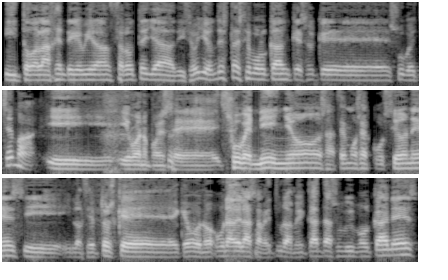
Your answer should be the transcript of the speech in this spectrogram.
y toda la gente que viene a Lanzarote ya dice, oye, ¿dónde está ese volcán que es el que sube Chema? Y, bueno, pues eh, suben niños, hacemos excursiones y, lo cierto es que, bueno, una de las aventuras. Me encanta subir volcanes,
